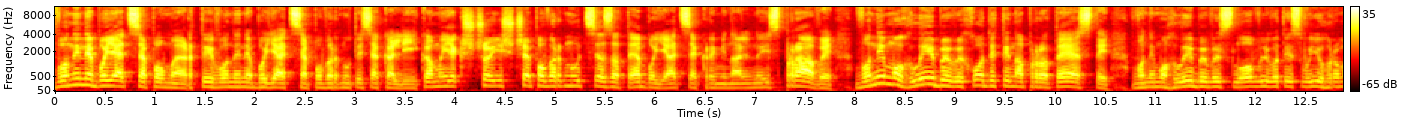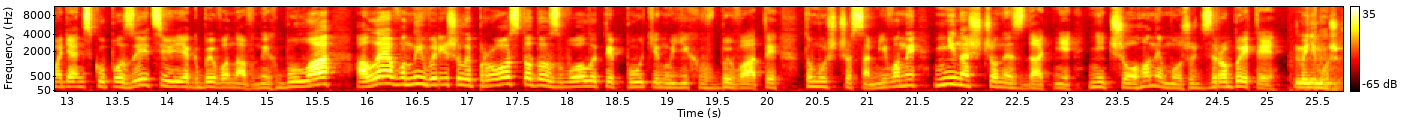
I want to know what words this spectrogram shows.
Вони не бояться померти, вони не бояться повернутися каліками, якщо іще повернуться, зате бояться кримінальної справи. Вони могли би виходити на протести, вони могли би висловлювати свою громадянську позицію, якби вона в них була, але вони вирішили просто дозволити Путіну їх вбивати, тому що самі вони ні на що не здатні, нічого не можуть зробити. Мы не можем.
